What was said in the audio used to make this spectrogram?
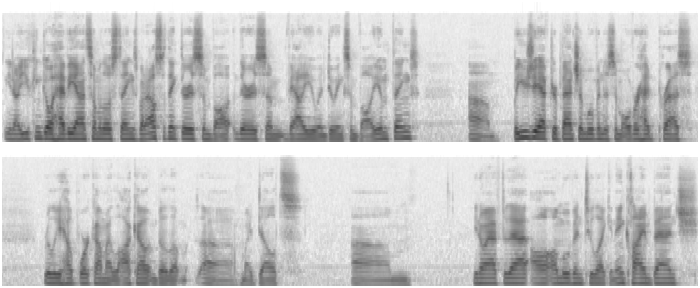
you know, you can go heavy on some of those things, but I also think there is some vol- there is some value in doing some volume things. Um, but usually after bench, I'll move into some overhead press, really help work on my lockout and build up uh, my delts. Um, you know, after that, I'll, I'll move into like an incline bench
